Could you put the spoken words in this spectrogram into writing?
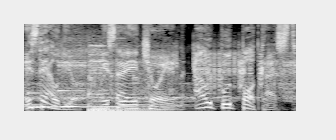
Este audio está hecho en Output Podcast.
